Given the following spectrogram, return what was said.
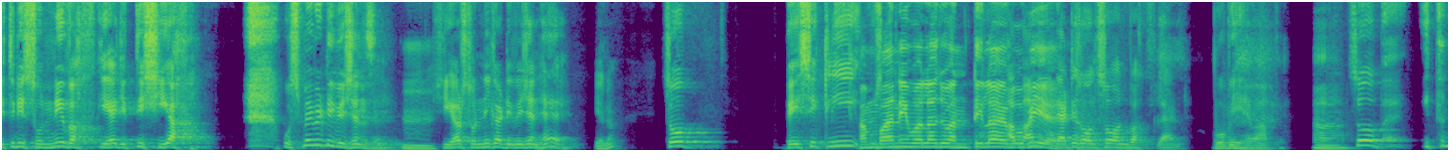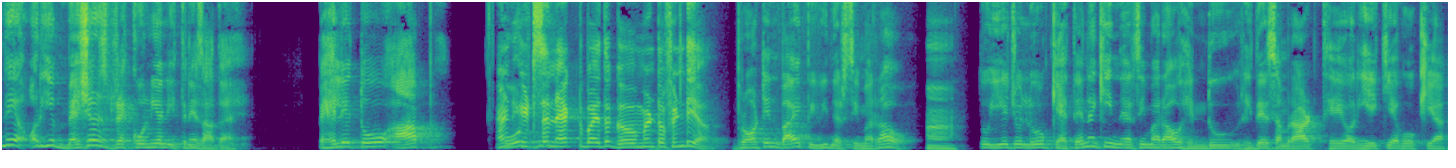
जितनी सुन्नी वक्फ की है जितनी शिया उसमें भी डिविजन्स हैं. हम्म। शिया और सुन्नी का डिवीज़न है you know so basically Ambani वाला जो अंटिला है वो भी है। That is also on Waqf land वो भी है वहाँ पे। हाँ, सो इतने और ये मेजर्स ड्रैकोनियन इतने ज़्यादा हैं। पहले तो आप and it's an act by the Government of India brought in by PV Narasimha Rao हाँ। तो ये जो लोग कहते हैं ना कि नरसिम्हा राव हिंदू हृदय सम्राट थे और ये किया वो किया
